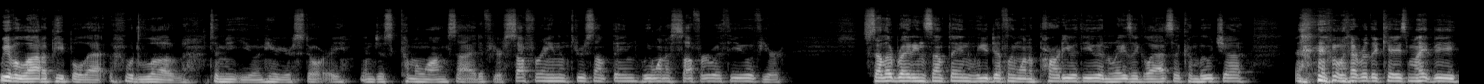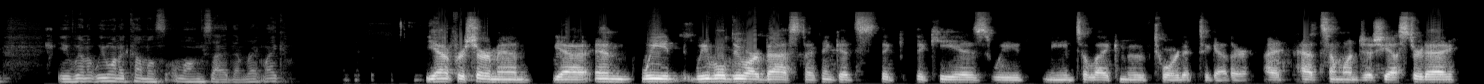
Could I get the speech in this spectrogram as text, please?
we have a lot of people that would love to meet you and hear your story and just come alongside. If you're suffering through something, we want to suffer with you. If you're celebrating something, we definitely want to party with you and raise a glass of kombucha, whatever the case might be. We want to come alongside them, right, Mike? Yeah, for sure, man. Yeah, and we we will do our best. I think it's the the key is we need to like move toward it together. I had someone just yesterday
